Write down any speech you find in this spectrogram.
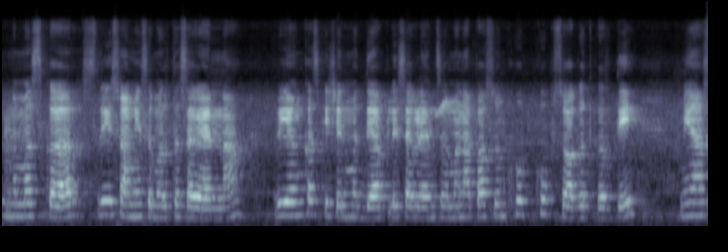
नमस्कार श्री स्वामी समर्थ सगळ्यांना. प्रियंकाच किचनमध्ये आपले सगळ्यांचं मनापासून खूप खूप स्वागत करते. मी आज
